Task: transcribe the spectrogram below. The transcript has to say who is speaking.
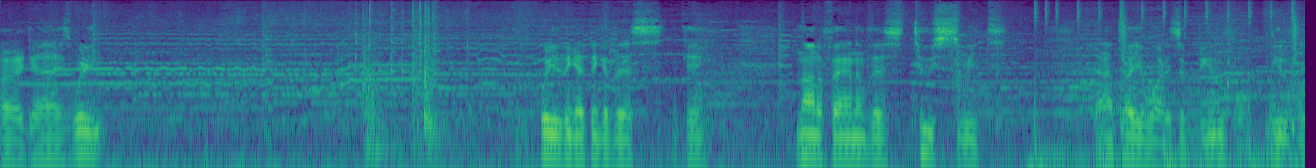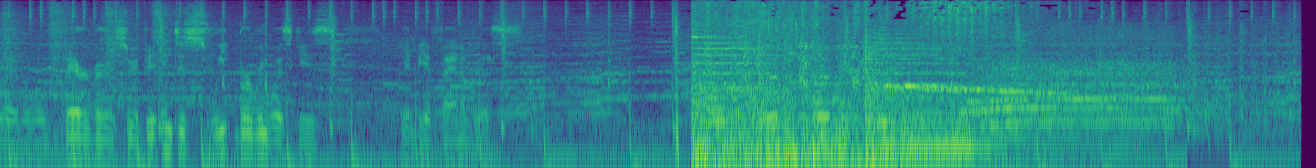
Speaker 1: All right, guys, what do you what do you think I think of this? Okay, not a fan of this. Too sweet. And I'll tell you what, it's a beautiful, beautiful label. Very, very sweet. If you're into sweet bourbon whiskeys, you'd be a fan of this.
